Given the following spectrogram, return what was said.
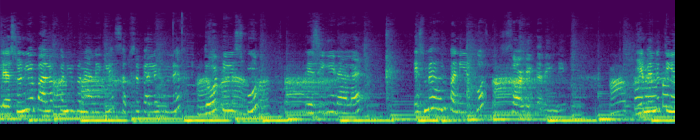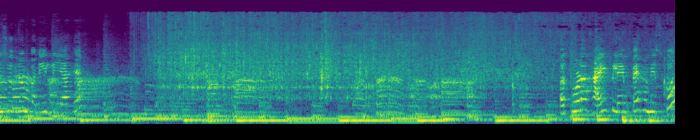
लहसुन या पालक पनीर बनाने के लिए सबसे पहले हमने दो टी स्पून देसी घी डाला है। इसमें हम पनीर को सॉटे करेंगे। ये मैंने 300 ग्राम पनीर लिया है। और थोड़ा हाई फ्लेम पे हम इसको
